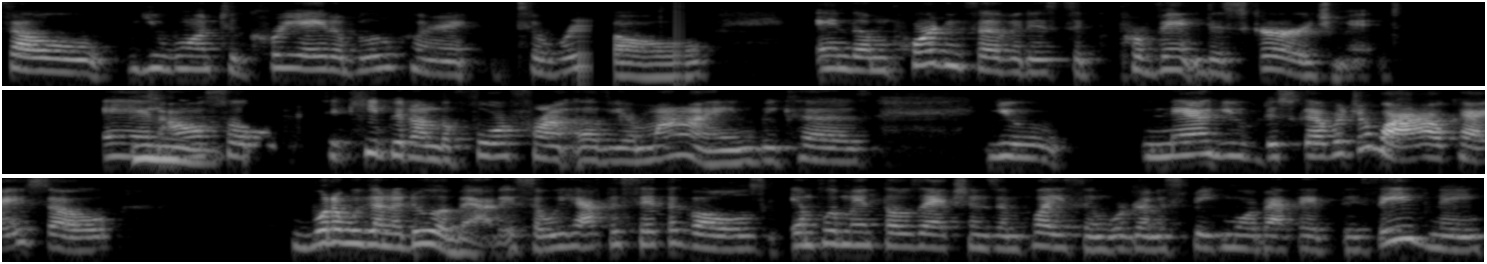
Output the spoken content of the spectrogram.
So you want to create a blueprint to reach goal. And the importance of it is to prevent discouragement and mm-hmm. also to keep it on the forefront of your mind because you now you've discovered your why. Okay, so what are we going to do about it? So we have to set the goals, implement those actions in place, and we're going to speak more about that this evening.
